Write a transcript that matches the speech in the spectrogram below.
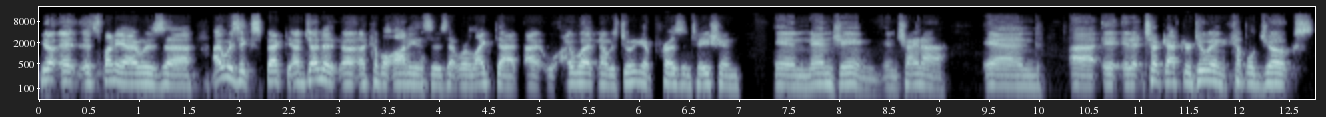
You know, it, it's funny. I was uh, I was expecting. I've done a, a couple audiences that were like that. I, I went and I was doing a presentation in Nanjing in China, and uh, it, and it took after doing a couple jokes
